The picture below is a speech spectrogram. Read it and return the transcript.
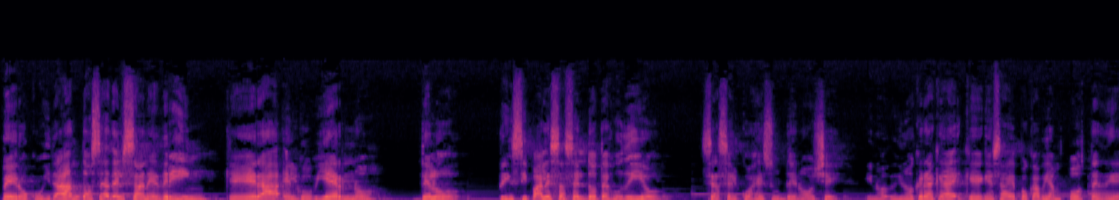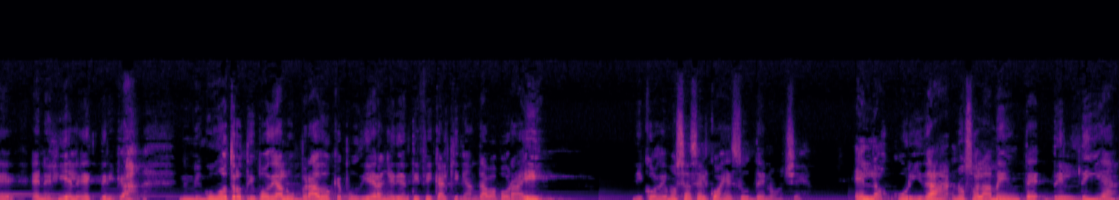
pero cuidándose del Sanedrín, que era el gobierno de los principales sacerdotes judíos, se acercó a Jesús de noche. Y no, y crea que, que en esa época habían postes de energía eléctrica, ni ningún otro tipo de alumbrado que pudieran identificar quién andaba por ahí. Nicodemo se acercó a Jesús de noche, en la oscuridad no solamente del día,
